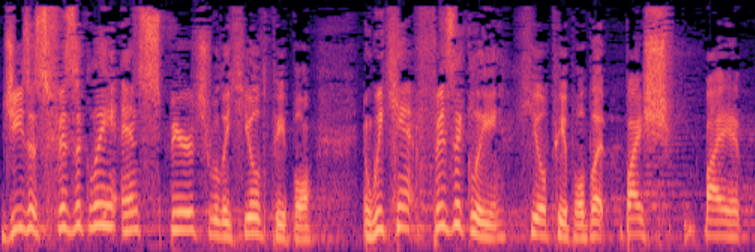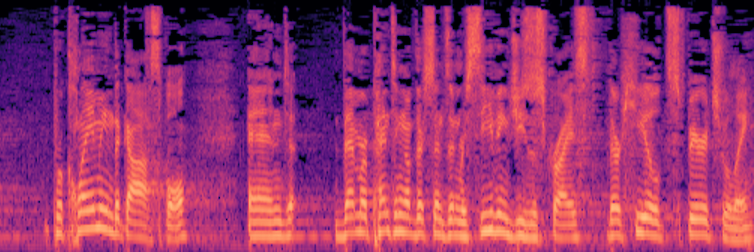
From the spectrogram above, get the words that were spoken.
Jesus physically and spiritually healed people. And we can't physically heal people, but by, sh- by proclaiming the gospel and them repenting of their sins and receiving Jesus Christ, they're healed spiritually.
